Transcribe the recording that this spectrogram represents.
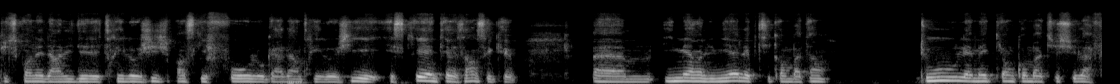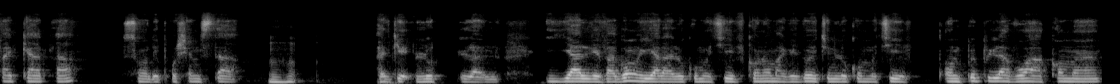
puisqu'on est dans l'idée des trilogies, je pense qu'il faut le garder en trilogie. Et, ce qui est intéressant, c'est que il met en lumière les petits combattants. Tous les mecs qui ont combattu sur la Fight Card là, sont des prochaines stars. Mhm. que il y a les wagons et il y a la locomotive. Conor McGregor est une locomotive. On ne peut plus la voir comme un,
